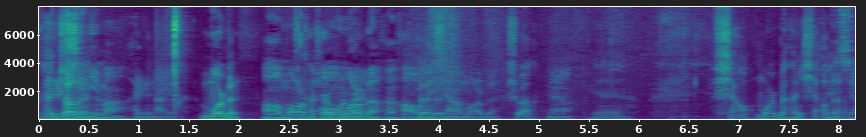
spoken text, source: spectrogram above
他是悉尼吗？还是哪里？墨尔本。哦，墨尔本。哦，墨尔本很好，我很喜欢墨尔本。是吧？嗯。小，墨尔本很小的。很小，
